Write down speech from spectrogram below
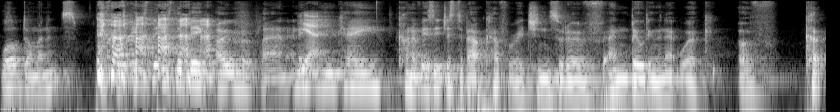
world dominance is the, is the big over plan, and in Yeah. the UK, kind of, is it just about coverage and sort of and building the network of co-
